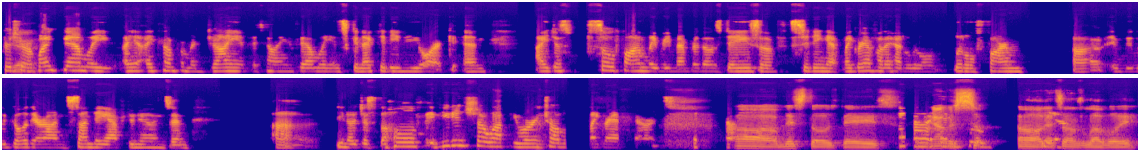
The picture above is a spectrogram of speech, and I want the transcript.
for Yeah. sure. My family, I, I come from a giant Italian family in Schenectady, New York, and I just so fondly remember those days of sitting at. My grandfather had a little little farm, uh, and we would go there on Sunday afternoons, and uh, you know, just the whole. If you didn't show up, you were in trouble with my grandparents. Oh, I miss those days. Uh, that was so. Oh, that yeah. sounds lovely.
